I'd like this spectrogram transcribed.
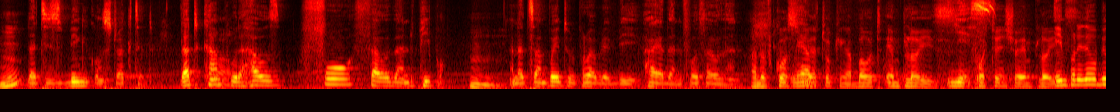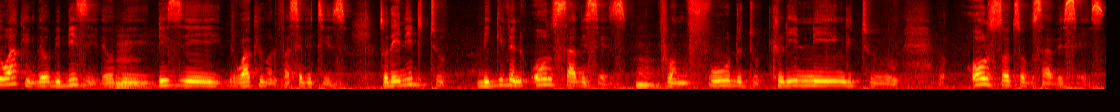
mm? that is being constructed. That camp Wow. will house 4,000 people. Hmm. And at some point, it will probably be higher than 4,000. And of course, We we, are talking about employees, Yes. potential employees. Employees, they will be working, they will be busy, they will be Mm. busy working on facilities. So they need to be given all services Mm. from food to cleaning to all sorts of services.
